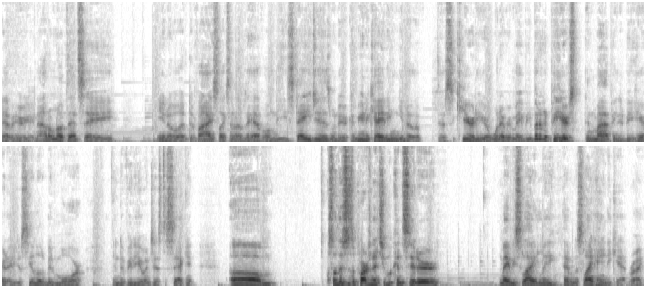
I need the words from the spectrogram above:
have a hearing aid. Now I don't know if that's a you know, a device like sometimes they have on the stages when they're communicating, you know, the security or whatever it may be. But it appears, in my opinion, to be a hearing aid. You'll see a little bit more in the video in just a second. Um, so this is a person that you would consider maybe slightly having a slight handicap, right?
